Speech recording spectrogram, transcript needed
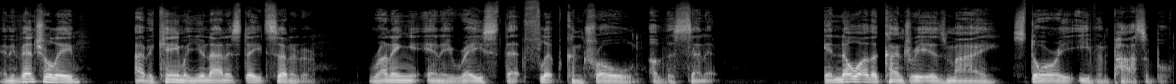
and eventually I became a United States Senator running in a race that flipped control of the Senate. In no other country is my story even possible.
